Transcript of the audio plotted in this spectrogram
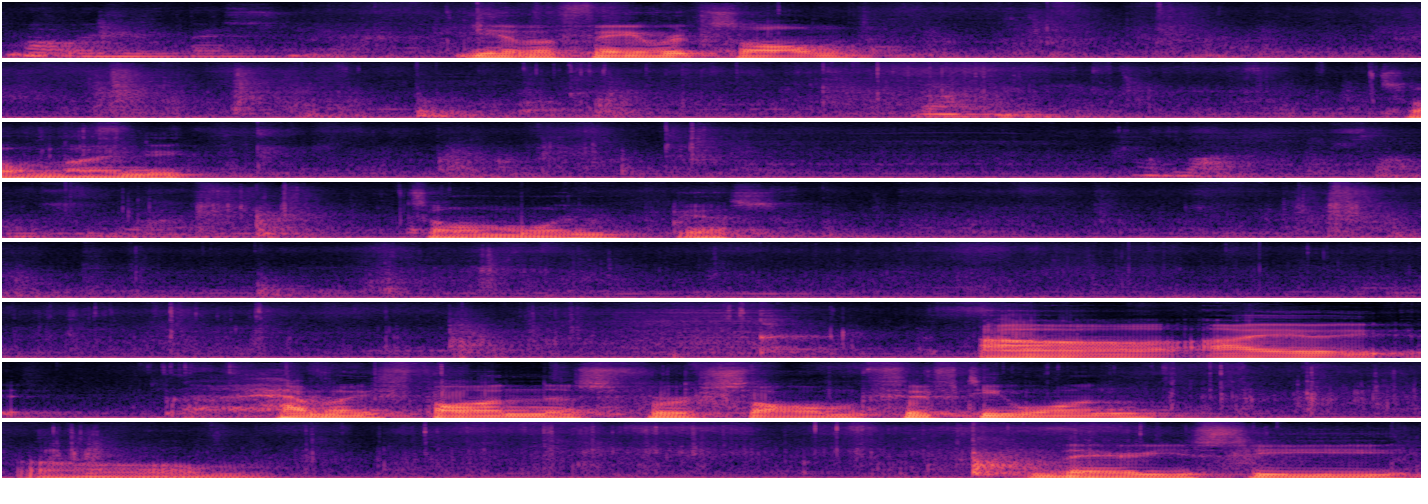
What was your question? You have a favorite Psalm? Ninety. Psalm 90? I like Psalms one. Psalm 1, yes. Uh, I have a fondness for Psalm 51. Um, there you see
